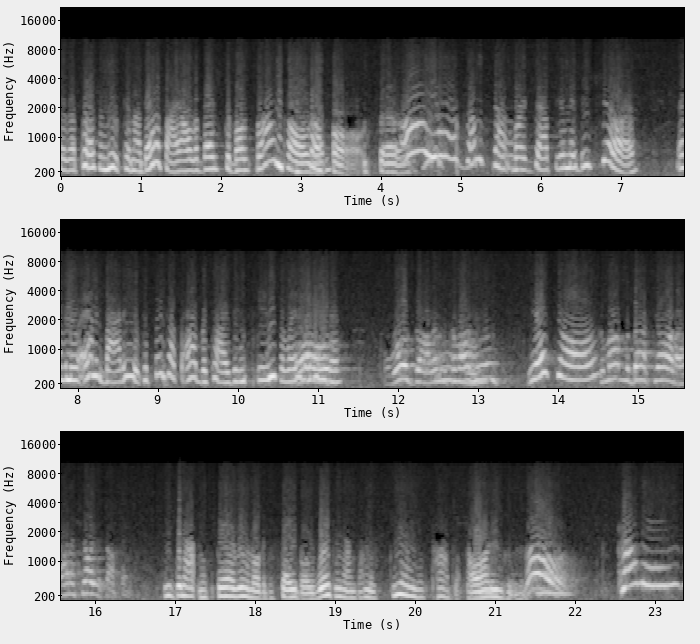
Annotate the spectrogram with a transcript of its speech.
for the person who can identify all the vegetables blindfolded. Oh, Sarah. oh, you have some stunt worked up, you may be sure. Never knew anybody who could think up advertising schemes the way Oh. that he does. Rose, darling, come out here. Yes, Charles. Come out in the backyard. I want to show you something. He's been out in the spare room over the stable working on some mysterious project all evening. Rose! Coming.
